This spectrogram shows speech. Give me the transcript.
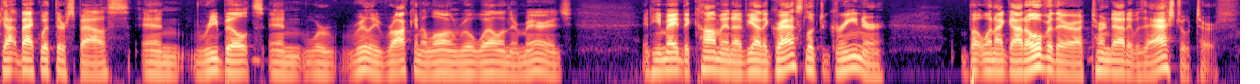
got back with their spouse and rebuilt and were really rocking along real well in their marriage. And he made the comment of, "Yeah, the grass looked greener, but when I got over there, it turned out it was astroturf."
